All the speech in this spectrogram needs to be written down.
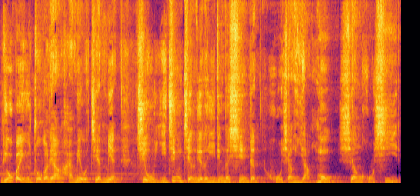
刘备与诸葛亮还没有见面，就已经建立了一定的信任，互相仰慕，相互吸引。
